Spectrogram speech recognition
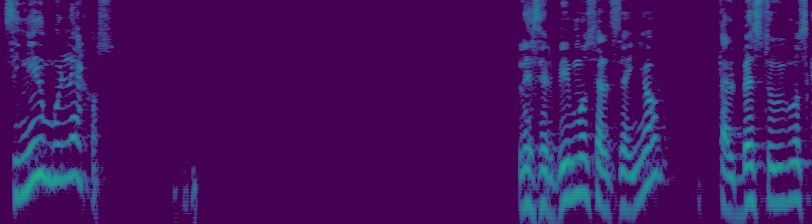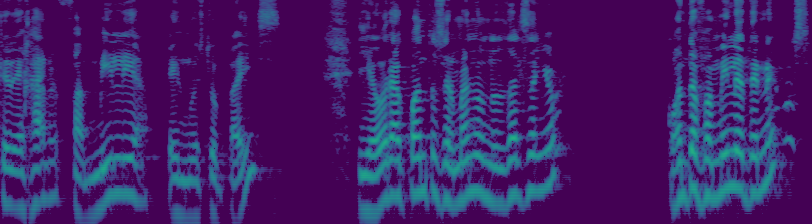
Sin ir muy lejos. Le servimos al Señor. Tal vez tuvimos que dejar familia en nuestro país. ¿Y ahora cuántos hermanos nos da el Señor? ¿Cuánta familia tenemos?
